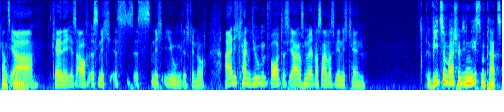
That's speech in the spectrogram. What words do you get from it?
ganz genau. Ja, kenne ich. Ist auch, ist nicht, ist, ist nicht jugendlich genug. Eigentlich kann Jugendwort des Jahres nur etwas sein, was wir nicht kennen. Wie zum Beispiel den nächsten Platz,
